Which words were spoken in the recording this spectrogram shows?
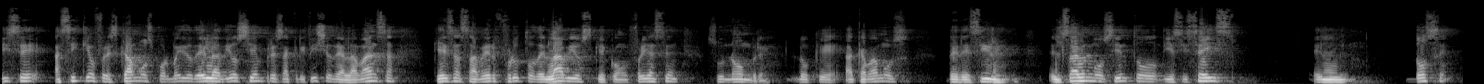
Dice, así que ofrezcamos por medio de él a Dios siempre sacrificio de alabanza, que es a saber fruto de labios que confiesen su nombre. Lo que acabamos de decir. El Salmo 116, el 12.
